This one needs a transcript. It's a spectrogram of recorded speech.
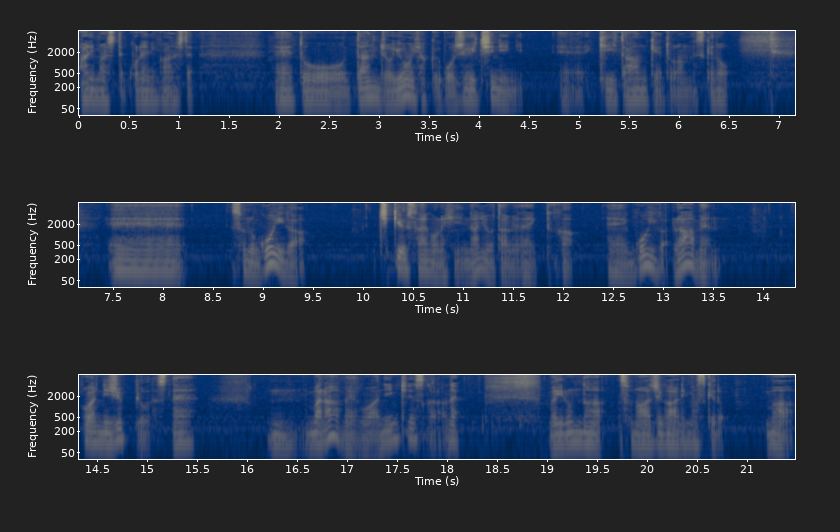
ー、ありましてこれに関して。えっ、ー、と男女451人に、え聞いたアンケートなんですけどえー、その5位が地球最後の日に何を食べたいとか、えー、5位がラーメンこれは20票ですね。うん。まあラーメンは人気ですからね、まあ、いろんなその味がありますけど。ま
